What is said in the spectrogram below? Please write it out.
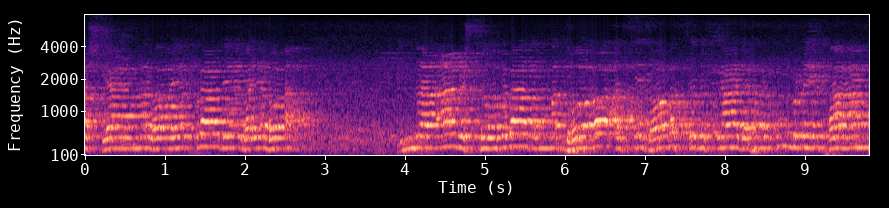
अस्यान्नरो यत्रादेभयभो इन्द्राविष्णोपिवादं मध्वो अस्य सोमस्य दुस्राजधनं वृणेथाम्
